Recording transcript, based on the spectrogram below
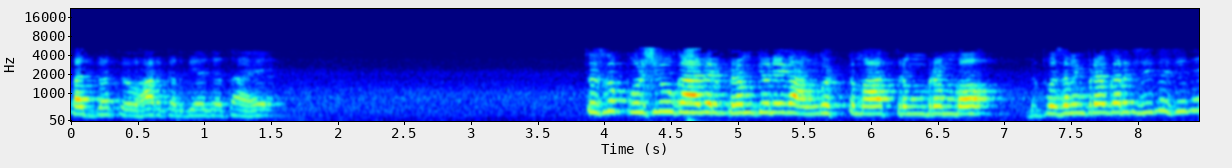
तद्वत व्यवहार कर दिया जाता है। तो उसको पुरुष को कहा फिर ब्रह्म क्यों नहीं कहा? अंगुष्ट मात्र ब्रह्म। पुरुषलिंग प्रयोग कर सीधे सीधे।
